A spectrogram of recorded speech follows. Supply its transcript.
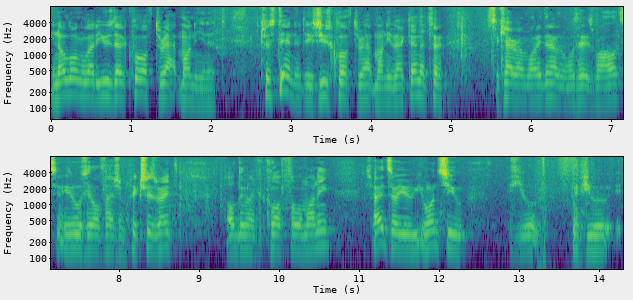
you're no longer allowed to use that cloth to wrap money in it. It's just standard. They used cloth to wrap money back then. That's a, to carry around money. They didn't have today's wallets. You will see old-fashioned pictures, right? Holding like a cloth full of money. Right. So you, you once you if you if you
